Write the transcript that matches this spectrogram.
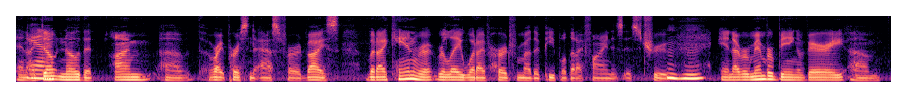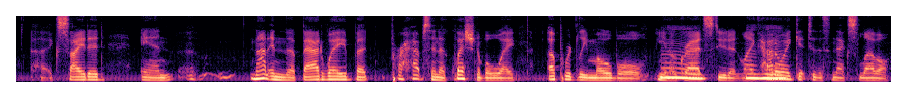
and I don't know that I'm uh, the right person to ask for advice, but I can re- relay what I've heard from other people that I find is, is true. Mm-hmm. And I remember being a very um, uh, excited and uh, not in the bad way, but perhaps in a questionable way, upwardly mobile, you know, grad student. Like, how do I get to this next level?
